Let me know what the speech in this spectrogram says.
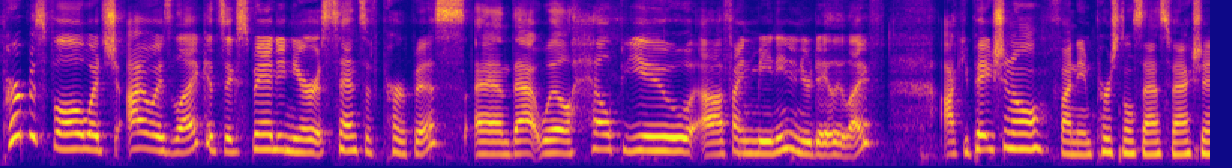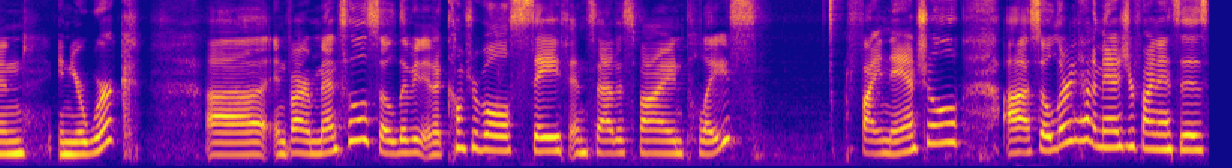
Purposeful, which I always like, it's expanding your sense of purpose, and that will help you uh, find meaning in your daily life. Occupational, finding personal satisfaction in your work. Uh, environmental, so living in a comfortable, safe, and satisfying place financial. Uh, so, learning how to manage your finances,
